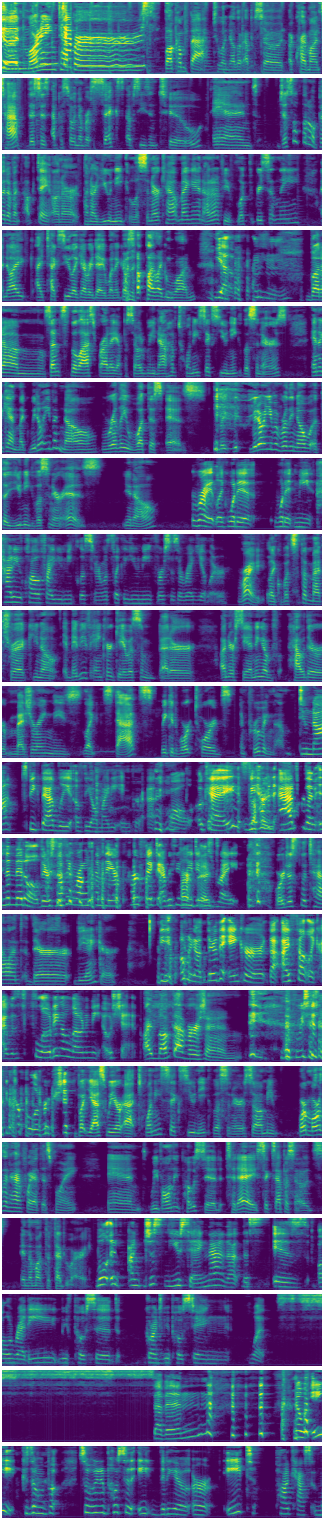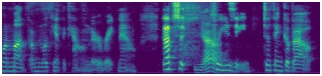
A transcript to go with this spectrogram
Good morning, tappers! Welcome back to another episode of Crime on Tap. This is episode number six of season two, and just a little bit of an update on our on our unique listener count, Megan. I don't know if you've looked recently. I know I I text you like every day when it goes up by like one. Yeah. hmm But um since the last Friday episode, we now have 26 unique listeners. And again, like we don't even know really what this is. Like we, we don't even really know what the unique listener is, you know? Right. Like what it what it mean how do you qualify unique listener? What's like a unique versus a regular? Right. Like what's the metric, you know? Maybe if Anchor gave us some better understanding of how they're measuring these like stats, we could work towards improving them. Do not speak badly of the almighty anchor at all. Okay. we have an ad for them in the middle. There's nothing wrong with them. They are perfect. Everything they do is right. We're just the talent, they're the anchor. The- oh my god, they're the anchor that I felt like I was floating alone in the ocean. I love that version. we should do a couple of versions. But yes, we are at 26 unique listeners. So, I mean, we're more than halfway at this point, And we've only posted today six episodes in the month of February. Well, it, I'm just you saying that that this is already we've posted going to be posting what seven no eight because then we po- so we posted eight video or eight podcasts in one month i'm looking at the calendar right now that's Yeah. crazy to think about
